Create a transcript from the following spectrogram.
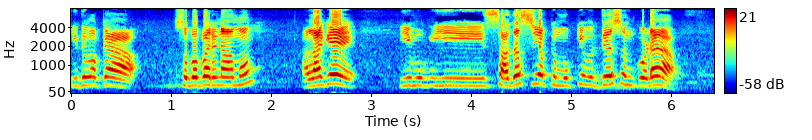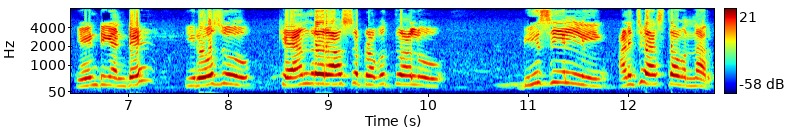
ఇది ఒక శుభ పరిణామం. అలాగే ఈ ము- ఈ సదస్సు యొక్క ముఖ్య ఉద్దేశం కూడా ఏంటి అంటే ఈరోజు కేంద్ర రాష్ట్ర ప్రభుత్వాలు బీసీల్ని అణిచివేస్తూ ఉన్నారు.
